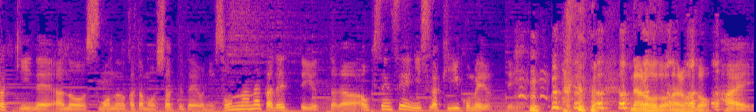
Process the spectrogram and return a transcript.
さっきね、あの、質問の方もおっしゃってたように、そんな中でって言ったら、青木先生にすら切り込めるっていう。なるほど、なるほど。はい。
